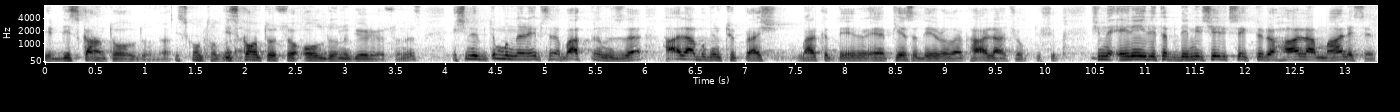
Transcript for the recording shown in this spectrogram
bir diskonto olduğunu, İskontolu var, iskontosu olduğunu görüyorsunuz. E şimdi bütün bunların hepsine baktığınızda hala bugün Tüpraş market değeri, e, piyasa değeri olarak hala çok düşük. Şimdi Ereğli tabii demir çelik sektörü hala maalesef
